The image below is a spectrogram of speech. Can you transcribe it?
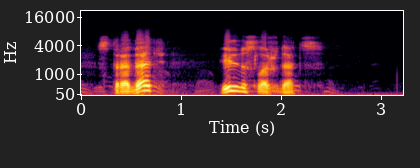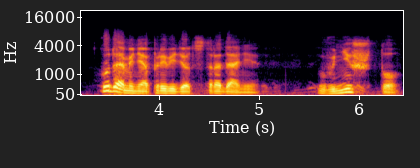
— страдать или наслаждаться. Куда меня приведет страдание? В ничто.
